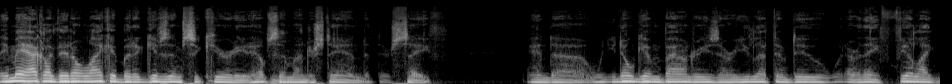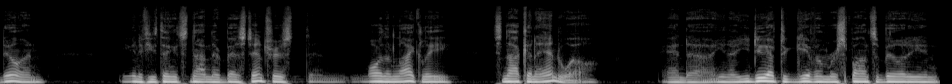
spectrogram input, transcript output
they may act like they don't like it, but it gives them security. It helps them understand that they're safe. And uh, when you don't give them boundaries or you let them do whatever they feel like doing, even if you think it's not in their best interest, then more than likely it's not going to end well. And uh, you know, you do have to give them responsibility and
